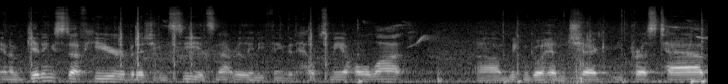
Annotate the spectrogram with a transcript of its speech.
and I'm getting stuff here, but as you can see, it's not really anything that helps me a whole lot. Um, we can go ahead and check. You press tab,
